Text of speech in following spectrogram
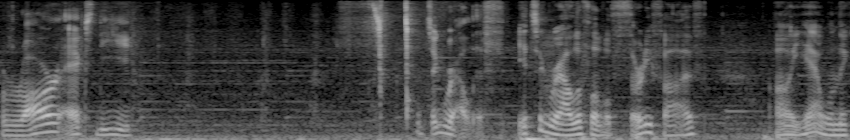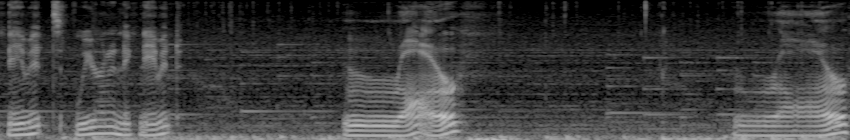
RAR XD. It's a Growlithe. It's a Growlithe level 35. Uh, yeah, we'll nickname it. We're going to nickname it RAR. RAR.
